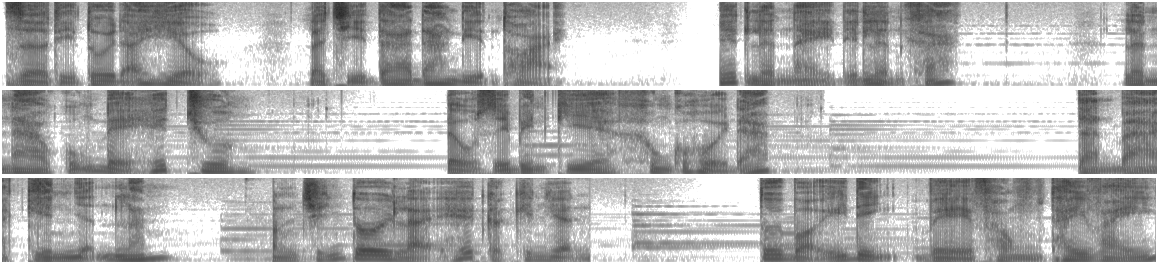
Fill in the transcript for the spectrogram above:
Giờ thì tôi đã hiểu là chị ta đang điện thoại. Hết lần này đến lần khác. Lần nào cũng để hết chuông. Đầu dưới bên kia không có hồi đáp. Đàn bà kiên nhẫn lắm. Còn chính tôi lại hết cả kiên nhẫn. Tôi bỏ ý định về phòng thay váy.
